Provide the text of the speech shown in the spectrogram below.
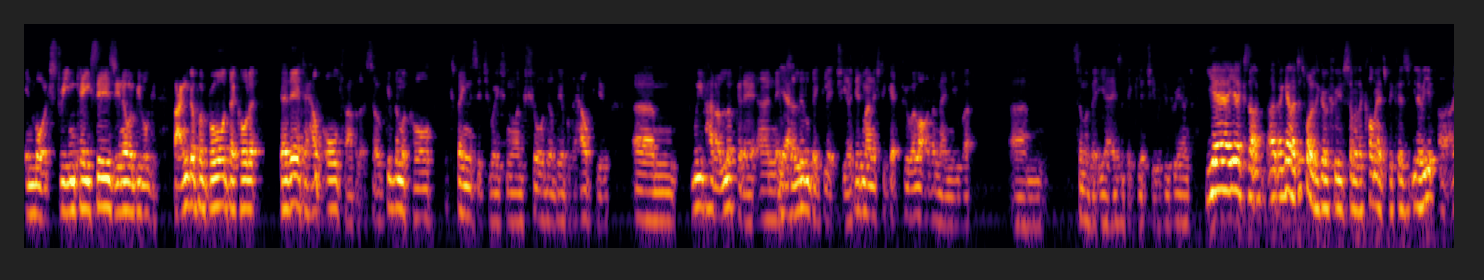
in more extreme cases. You know when people get banged up abroad, they call it. They're there to help all travelers. So give them a call, explain the situation, and I'm sure they'll be able to help you. Um, we've had a look at it and it was a little bit glitchy. I did manage to get through a lot of the menu, but um, some of it, yeah, is a bit glitchy. Would you agree, And Yeah, yeah. Because again, I just wanted to go through some of the comments because you know, you, I,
